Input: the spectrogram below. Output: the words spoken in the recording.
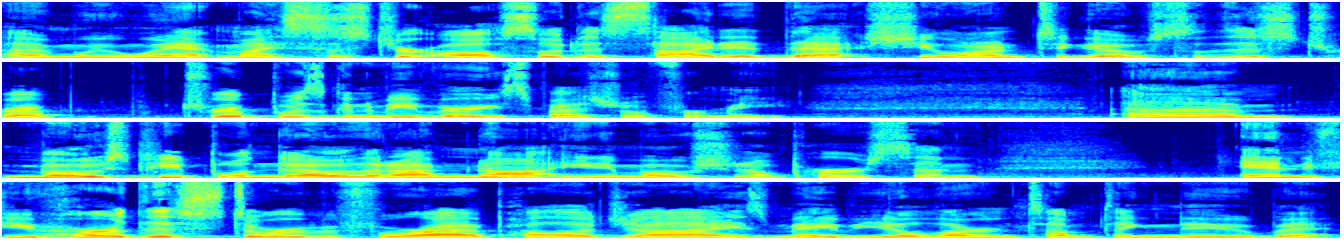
um, we went, my sister also decided that she wanted to go. So, this trip, trip was going to be very special for me. Um, most people know that I'm not an emotional person. And if you heard this story before, I apologize. Maybe you'll learn something new, but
